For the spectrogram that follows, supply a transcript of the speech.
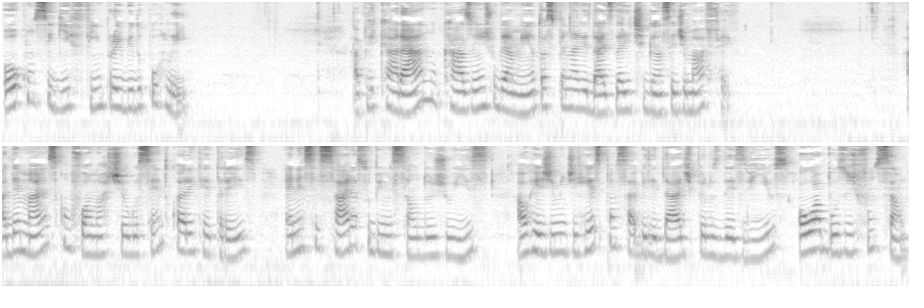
ou conseguir fim proibido por lei. Aplicará, no caso em julgamento, as penalidades da litigância de má-fé. Ademais, conforme o artigo 143, é necessária a submissão do juiz ao regime de responsabilidade pelos desvios ou abuso de função,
